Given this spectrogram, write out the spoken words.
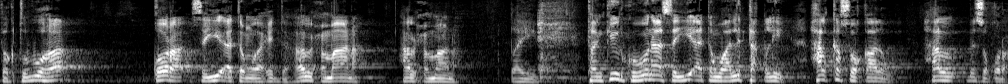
faktubuuha qora sayi'atan waaxida hal xumaana hal xumaana ayib tankiirku hunaa sayi'atan waa litaqliil hal ka soo qaada hal bes qora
